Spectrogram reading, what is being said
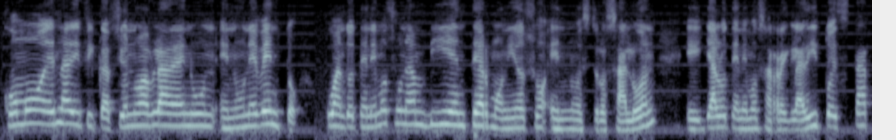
¿cómo es la edificación no hablada en un, en un evento? Cuando tenemos un ambiente armonioso en nuestro salón, eh, ya lo tenemos arregladito, está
